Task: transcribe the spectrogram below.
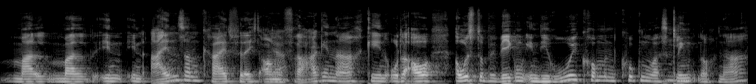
mal, mal in, in Einsamkeit vielleicht auch ja. eine Frage nachgehen oder auch aus der Bewegung in die Ruhe kommen, gucken, was mhm. klingt noch nach.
